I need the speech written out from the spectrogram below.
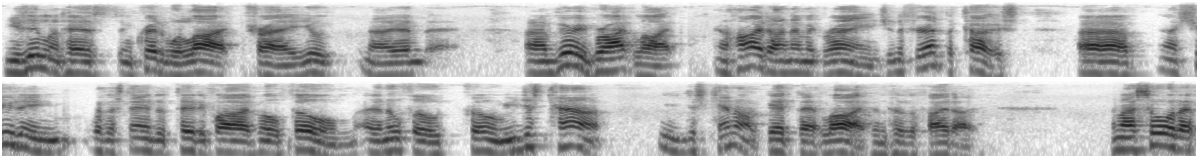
New Zealand has incredible light, Trey, you, you know, and uh, very bright light and high dynamic range. And if you're at the coast, uh, shooting with a standard 35 mm film, an ill film, you just can't, you just cannot get that light into the photo. And I saw that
